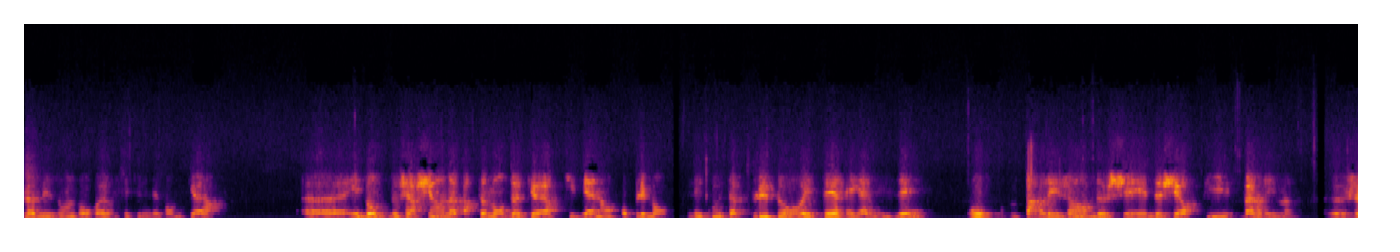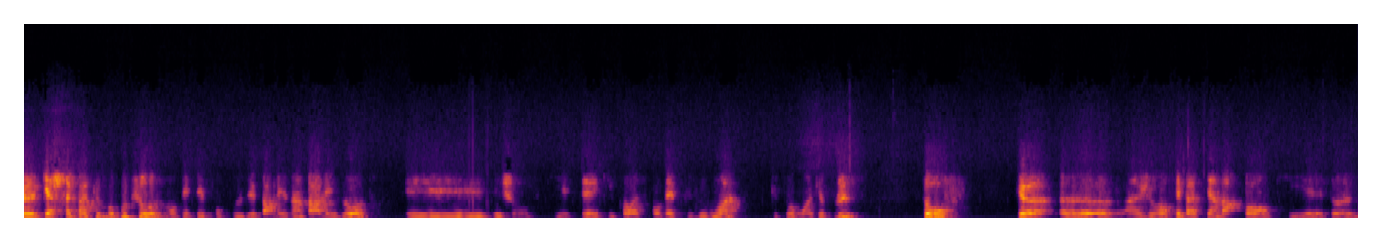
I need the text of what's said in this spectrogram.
La maison de Bourgogne, c'est une maison de cœur. Euh, et donc, nous cherchions un appartement de cœur qui vienne en complément. L'écoute a plutôt été réalisée au, par les gens de chez, de chez Orpi Valrim. Euh, je ne cacherai pas que beaucoup de choses m'ont été proposées par les uns par les autres et des choses qui, étaient, qui correspondaient plus ou moins, plutôt moins que plus, sauf que euh, un jour, Sébastien Marquand, qui est de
